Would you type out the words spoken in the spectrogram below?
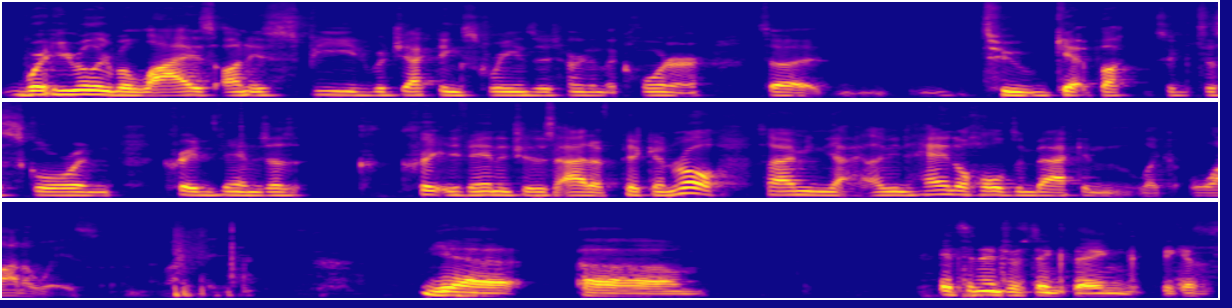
where he really relies on his speed, rejecting screens or turning the corner to to get buck to, to score and create advantages create advantages out of pick and roll. So I mean, yeah, I mean, handle holds him back in like a lot of ways. Yeah, um, it's an interesting thing because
